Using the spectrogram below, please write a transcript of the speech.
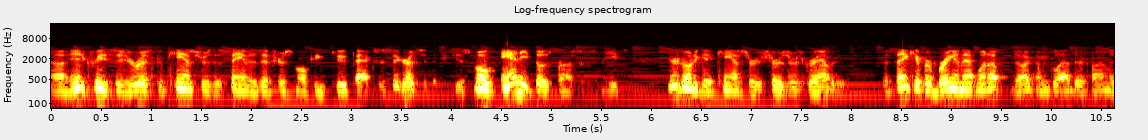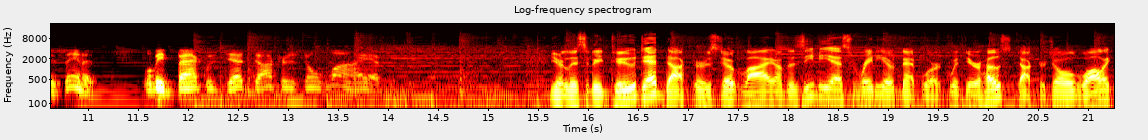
uh, increases your risk of cancer is the same as if you're smoking two packs of cigarettes. a day. If you smoke and eat those processed meats, you're going to get cancer as sure as there's gravity. But thank you for bringing that one up, Doug. I'm glad they're finally seeing it. We'll be back with Dead Doctors Don't Lie after. You're listening to Dead Doctors Don't Lie on the ZBS Radio Network with your host, Dr. Joel Wallach.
